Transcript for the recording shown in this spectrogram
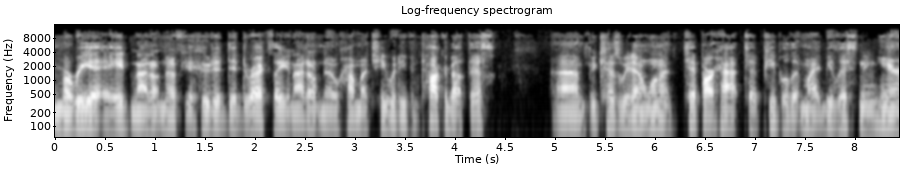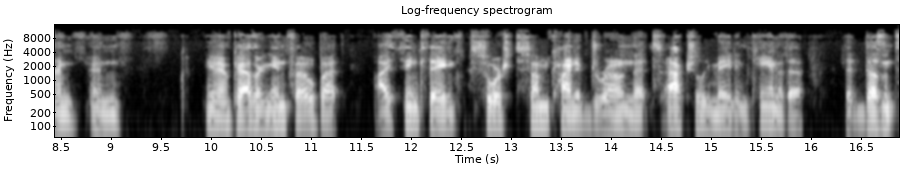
Mriya Aid, and I don't know if Yehuda did directly, and I don't know how much he would even talk about this um, because we don't want to tip our hat to people that might be listening here and and you know gathering info. But I think they sourced some kind of drone that's actually made in Canada that doesn't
